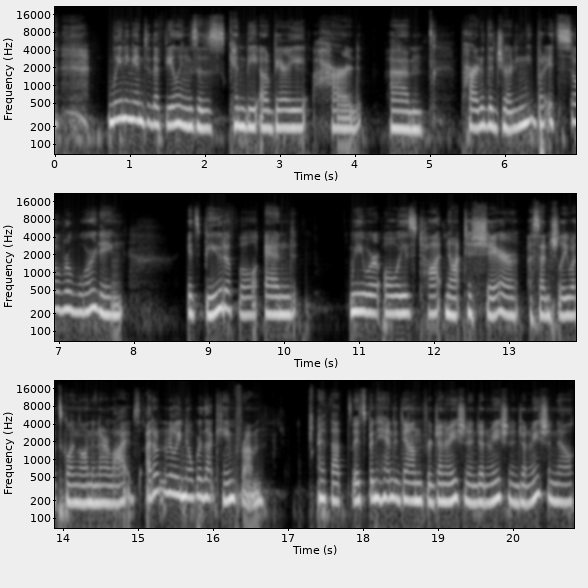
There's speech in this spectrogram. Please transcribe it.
Leaning into the feelings is can be a very hard um, part of the journey, but it's so rewarding. It's beautiful, and we were always taught not to share essentially what's going on in our lives. I don't really know where that came from if that it's been handed down for generation and generation and generation now,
